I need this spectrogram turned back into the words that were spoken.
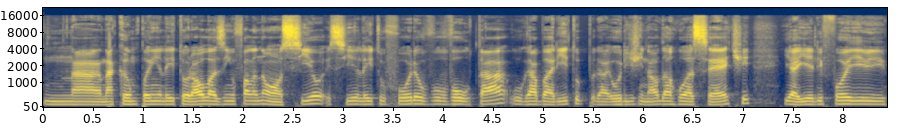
na, na campanha eleitoral, o Lazinho fala: não, ó, se, eu, se eleito for, eu vou voltar o gabarito original da Rua 7. E aí ele foi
